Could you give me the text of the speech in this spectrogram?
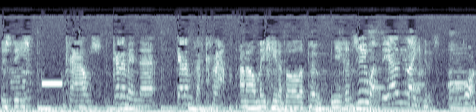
There's these cows. Get them in there. Get them to crap, and I'll make it a ball of poo. And you can do what the hell you like with it. Go on,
